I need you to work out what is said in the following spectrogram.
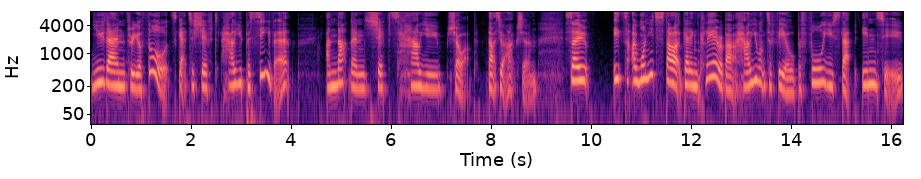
you then, through your thoughts, get to shift how you perceive it, and that then shifts how you show up. That's your action. So, it's I want you to start getting clear about how you want to feel before you step into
